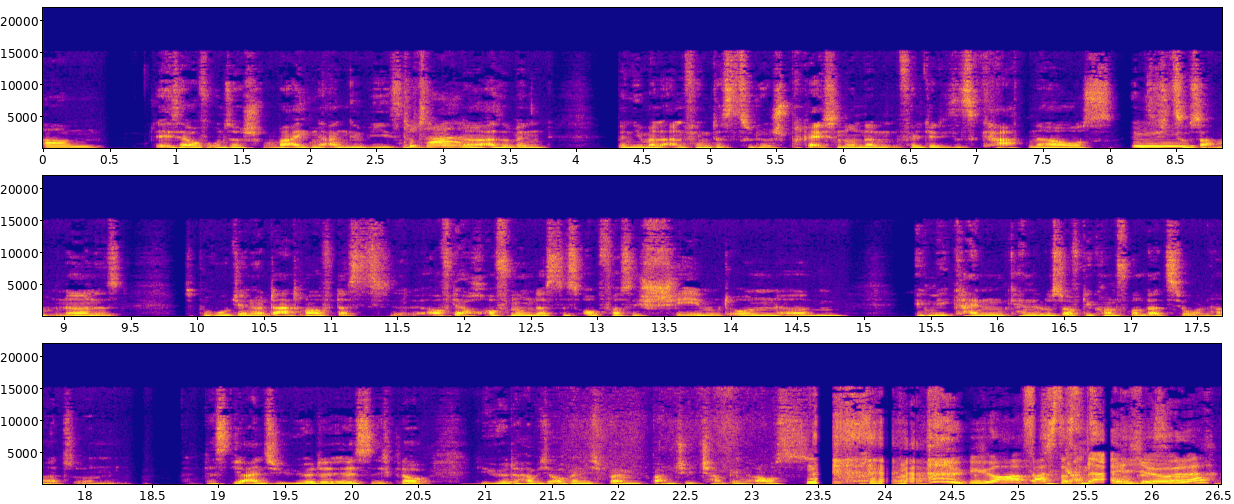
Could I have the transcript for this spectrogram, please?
Ähm, Der ist ja auf unser Schweigen angewiesen. Total. Ne? Also wenn, wenn jemand anfängt, das zu durchsprechen und dann fällt ja dieses Kartenhaus in mhm. sich zusammen. Ne? Und das, es beruht ja nur darauf, dass auf der Hoffnung, dass das Opfer sich schämt und ähm, irgendwie kein, keine Lust auf die Konfrontation hat. Und das die einzige Hürde ist, ich glaube, die Hürde habe ich auch, wenn ich beim Bungee Jumping raus. ja, fast das gleiche, oder?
